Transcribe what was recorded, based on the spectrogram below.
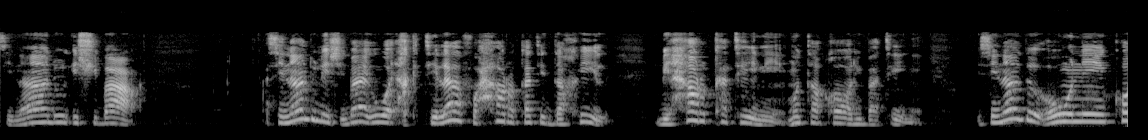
sinadul ishba' sinadul ishba' huwa ikhtilafu harakati dakhil bi harakatayni mutaqaribatayni sinadu òun ni kó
